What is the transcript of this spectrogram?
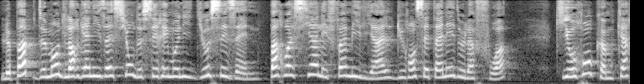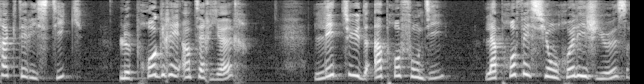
Le pape demande l'organisation de cérémonies diocésaines, paroissiales et familiales durant cette année de la foi, qui auront comme caractéristique le progrès intérieur, l'étude approfondie, la profession religieuse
